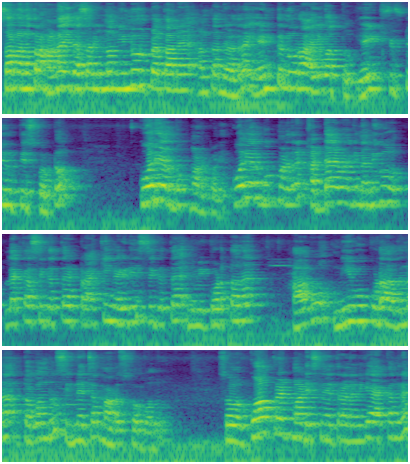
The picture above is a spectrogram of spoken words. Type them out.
ಸರ್, ನನ್ನ ಹತ್ರ ಹಣ ಇದೆ ಸರ್, ಇನ್ನೊಂದು ಇನ್ನೂರು ರೂಪಾಯಿ ತಾನೆ ಅಂತಂದು ಹೇಳಿದ್ರೆ ಎಂಟು ನೂರ ಐವತ್ತು ಏಯ್ಟ್ ಫಿಫ್ಟಿ ರುಪೀಸ್ ಕೊಟ್ಟು ಕೊರಿಯರ್ ಬುಕ್ ಮಾಡ್ಕೊಳ್ಳಿ. ಕೊರಿಯರ್ ಬುಕ್ ಮಾಡಿದ್ರೆ ಕಡ್ಡಾಯವಾಗಿ ನಮಗೂ ಲೆಕ್ಕ ಸಿಗುತ್ತೆ ಟ್ರ್ಯಾಕಿಂಗ್ ಐ ಡಿ ಸಿಗುತ್ತೆ, ನಿಮಗೆ ಕೊಡ್ತಾರೆ, ಹಾಗೂ ನೀವು ಕೂಡ ಅದನ್ನ ತಗೊಂಡು ಸಿಗ್ನೇಚರ್ ಮಾಡಿಸ್ಕೋಬೋದು. ಸೊ ಕೋಆಪರೇಟ್ ಮಾಡಿ ಸ್ನೇಹಿತರೆ ನನಗೆ, ಯಾಕಂದ್ರೆ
